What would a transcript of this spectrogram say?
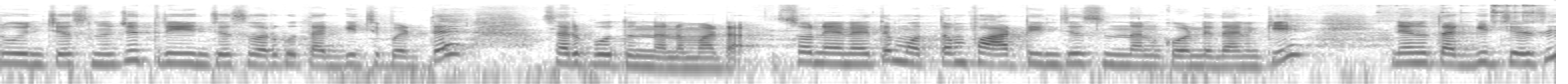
టూ ఇంచెస్ నుంచి త్రీ ఇంచెస్ వరకు తగ్గించి పెడితే సరిపోతుందన్నమాట. సో నేనైతే మొత్తం ఫార్టీ ఇంచెస్ ఉందనుకోండి దానికి. నేను తగ్గించేసి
